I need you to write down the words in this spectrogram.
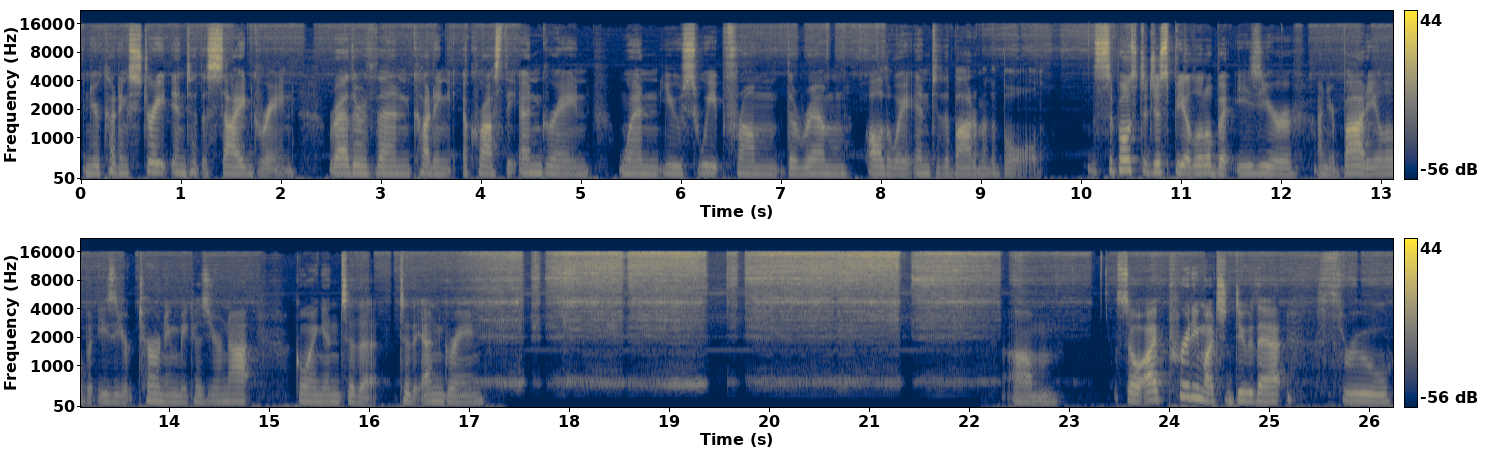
and you're cutting straight into the side grain rather than cutting across the end grain when you sweep from the rim all the way into the bottom of the bowl. It's supposed to just be a little bit easier on your body, a little bit easier turning because you're not going into the to the end grain. Um, so I pretty much do that through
